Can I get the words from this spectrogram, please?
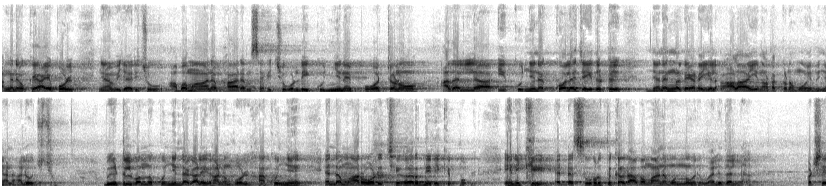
അങ്ങനെയൊക്കെ ആയപ്പോൾ ഞാൻ വിചാരിച്ചു അപമാനഭാരം സഹിച്ചുകൊണ്ട് ഈ കുഞ്ഞിനെ പോറ്റണോ? അതല്ല ഈ കുഞ്ഞിനെ കൊല ചെയ്തിട്ട് ജനങ്ങളുടെ ഇടയിൽ ആളായി നടക്കണമോ എന്ന് ഞാൻ ആലോചിച്ചു. വീട്ടിൽ വന്ന് കുഞ്ഞിന്റെ കളി കാണുമ്പോൾ ആ കുഞ്ഞ് എന്റെ മാറോട് ചേർന്നിരിക്കുമ്പോൾ എനിക്ക് എന്റെ സുഹൃത്തുക്കളുടെ അപമാനമൊന്നും ഒരു വലുതല്ല. പക്ഷേ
